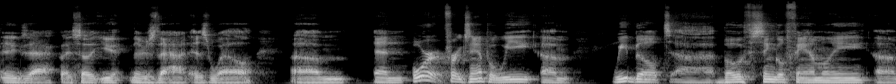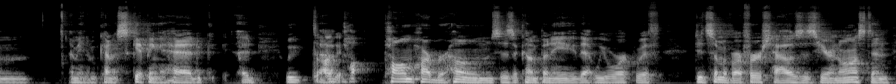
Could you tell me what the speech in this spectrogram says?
exactly. So you, there's that as well. Um, and or for example, we um, we built uh, both single family. Um, I mean, I'm kind of skipping ahead. Uh, we uh, Palm Harbor Homes is a company that we worked with did some of our first houses here in Austin,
